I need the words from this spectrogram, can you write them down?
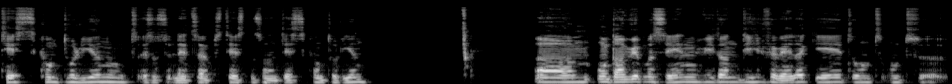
Tests kontrollieren und, also nicht selbst testen, sondern Tests kontrollieren. Ähm, und dann wird man sehen, wie dann die Hilfe weitergeht und, und äh,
